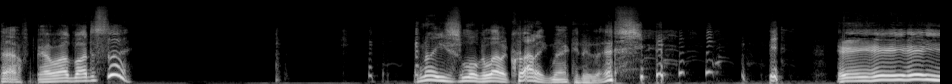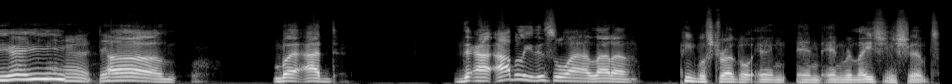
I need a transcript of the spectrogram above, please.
I forgot what I was about to say. I know you smoke a lot of chronic back in the day. hey, hey, hey, hey. Um, but I, I, I believe this is why a lot of people struggle in in in relationships,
